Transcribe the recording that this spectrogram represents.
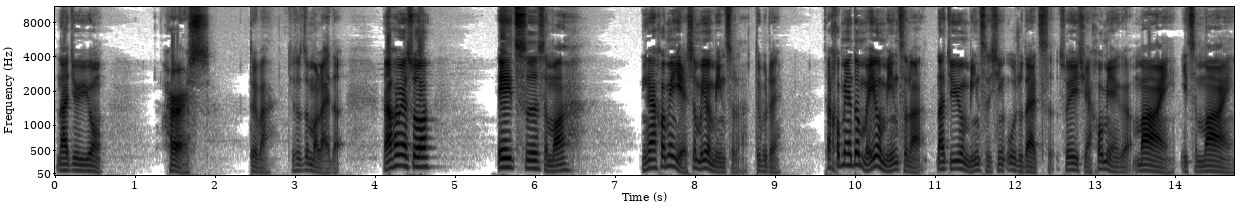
那就用 hers，对吧？就是这么来的。然后后面说 it's 什么？你看后面也是没有名词了，对不对？它后面都没有名词了，那就用名词性物主代词。所以选后面一个 mine，it's mine。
